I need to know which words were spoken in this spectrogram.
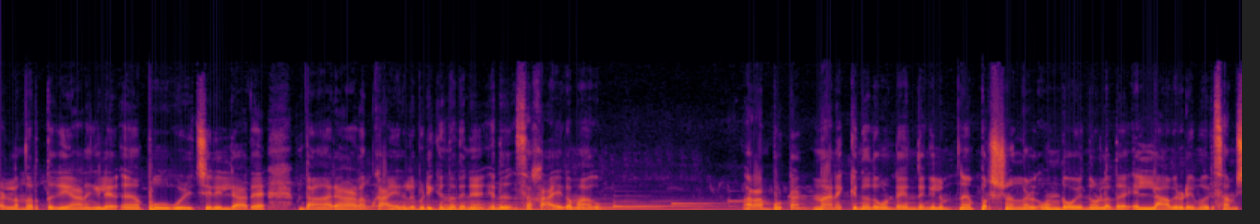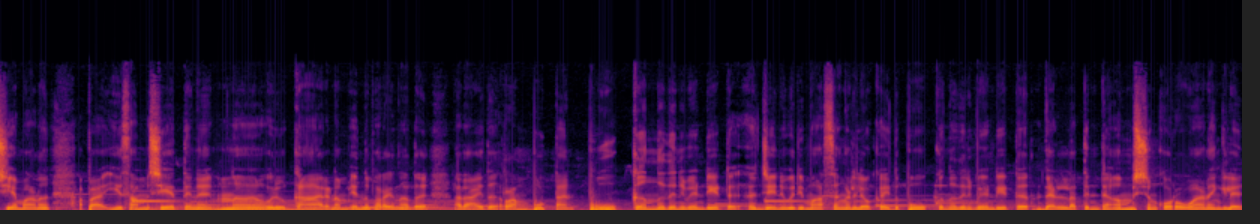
വെള്ളം നിർത്തുകയാണെങ്കിൽ പൂകുഴിച്ചിലില്ലാതെ ധാരാളം കായകൾ പിടിക്കുന്നതിന് ഇത് സഹായകമാകും. റംബൂട്ടാൻ നനയ്ക്കുന്നത് കൊണ്ട് എന്തെങ്കിലും പ്രശ്നങ്ങൾ ഉണ്ടോ എന്നുള്ളത് എല്ലാവരുടെയും ഒരു സംശയമാണ്. അപ്പോൾ ഈ സംശയത്തിന് ഒരു കാരണം എന്ന് പറയുന്നത് അതായത് റംബൂട്ടാൻ പൂക്കുന്നതിന് വേണ്ടിയിട്ട് ജനുവരി മാസങ്ങളിലൊക്കെ ഇത് പൂക്കുന്നതിന് വേണ്ടിയിട്ട് വെള്ളത്തിന്റെ അംശം കുറവാണെങ്കിൽ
